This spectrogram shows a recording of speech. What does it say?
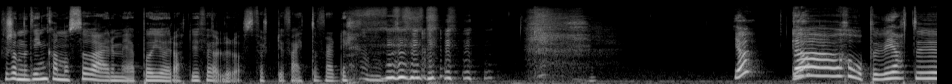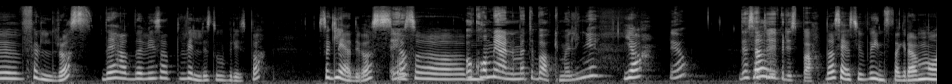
For sånne ting kan også være med på å gjøre at vi føler oss 40 feit og ferdig. ja, da håper vi at du følger oss. Det hadde vi satt veldig stor pris på. Så gleder vi oss. Ja. Og så, Og kom gjerne med tilbakemeldinger. ja, Ja. Det setter da, vi pris på. da ses vi på Instagram og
